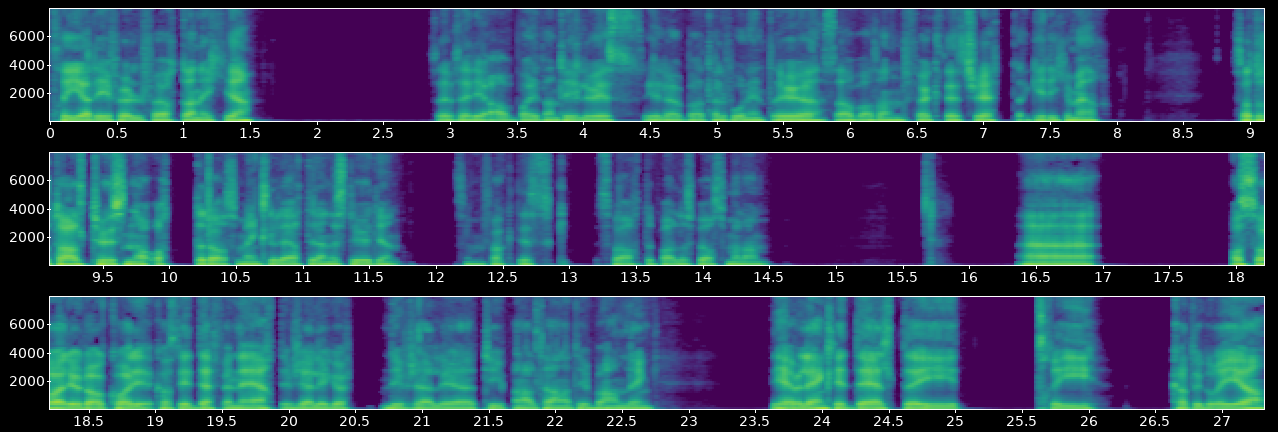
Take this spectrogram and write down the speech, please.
Tre av de fullførte han ikke. Så det vil si de avbrøt han tydeligvis i løpet av telefonintervjuet, sa bare sånn 'fuck this shit, jeg gidder ikke mer'. Så totalt 1008, da, som er inkludert i denne studien som faktisk svarte på alle spørsmålene. Eh, og så er det jo da hvordan de definerte definert de forskjellige, de forskjellige typene alternativ behandling. De har vel egentlig delt det i tre kategorier.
